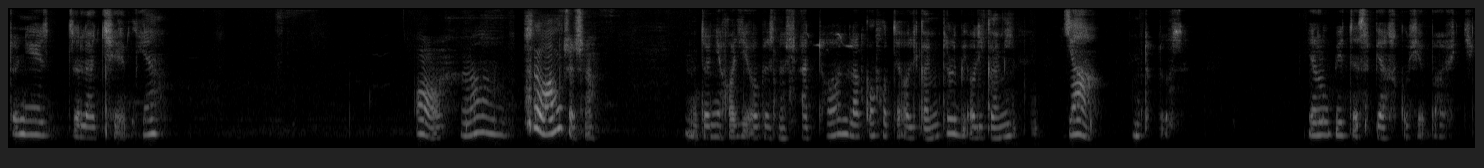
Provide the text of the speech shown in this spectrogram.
To nie jest dla ciebie. O, no, byłam grzeczna. No to nie chodzi o grzeczność. A to dla kogo te origami? Kto lubi origami? Ja. No to proszę. Ja lubię też w piasku się bawić.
